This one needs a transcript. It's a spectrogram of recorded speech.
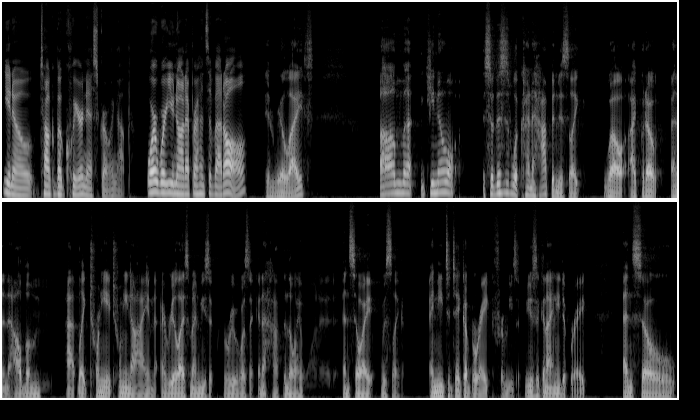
you know, talk about queerness growing up? Or were you not apprehensive at all? in real life. Um, you know, so this is what kind of happened is like, well, I put out an album at like 28, 29. I realized my music career wasn't going to happen the way I wanted. And so I was like, I need to take a break from music. Music and I need a break. And so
